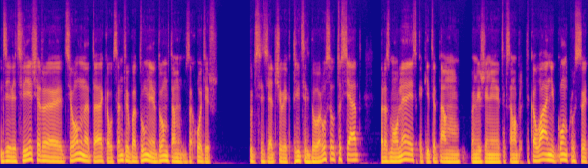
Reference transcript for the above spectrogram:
9 вечера цёмна так а ў цэнтры батуме дом там заходзіш тут сядзяць чалавек 30 беларусаў тусят размаўляюць какие-то там паміж імі таксама практыкаванні конкурсы.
